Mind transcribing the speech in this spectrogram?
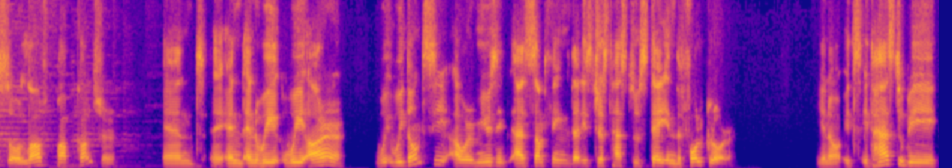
Also love pop culture, and and and we we are we, we don't see our music as something that is just has to stay in the folklore. You know, it's it has to be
